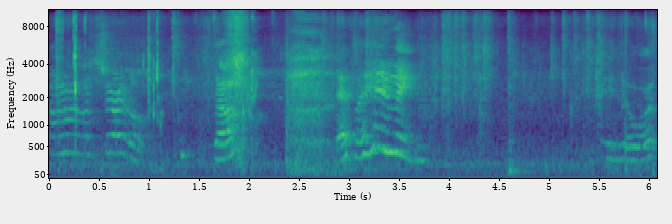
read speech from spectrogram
I'm a struggle. That's hit me. You know what?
